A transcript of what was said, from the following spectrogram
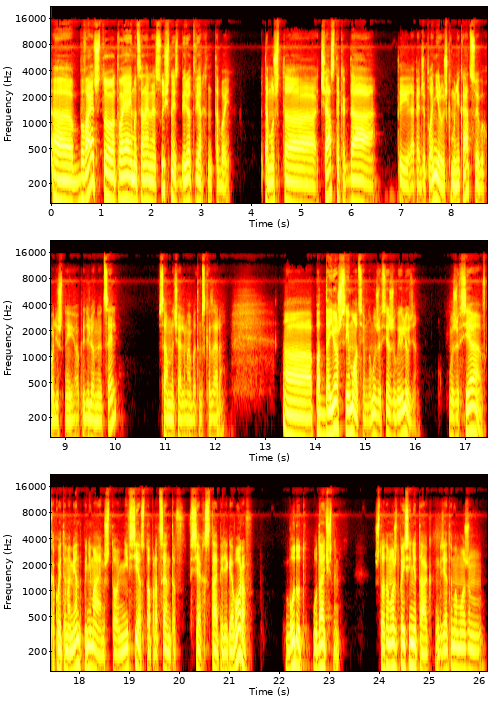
А, бывает, что твоя эмоциональная сущность берет верх над тобой? Потому что часто, когда ты, опять же, планируешь коммуникацию и выходишь на ее определенную цель, в самом начале мы об этом сказали, а, поддаешься эмоциям, но мы же все живые люди. Мы же все в какой-то момент понимаем, что не все 100% всех 100 переговоров будут удачными. Что-то может пойти не так, где-то мы можем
